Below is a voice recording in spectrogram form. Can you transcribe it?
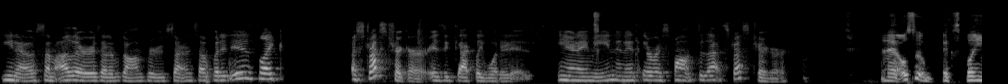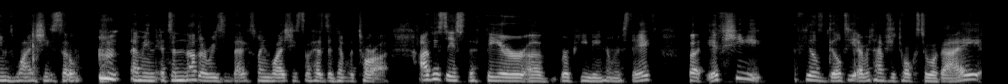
you know, some others that have gone through certain stuff, but it is like a stress trigger is exactly what it is. You know what I mean? And it's a response to that stress trigger. And it also explains why she's so, I mean, it's another reason that explains why she's so hesitant with Tora. Obviously, it's the fear of repeating her mistake. But if she feels guilty every time she talks to a guy,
